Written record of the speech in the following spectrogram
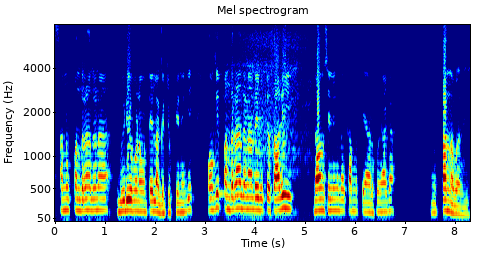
ਸਾਨੂੰ 15 ਦਿਨਾਂ ਵੀਡੀਓ ਬਣਾਉਣ ਤੇ ਲੱਗ ਚੁੱਕੇ ਨੇਗੇ, ਕਿਉਂਕਿ 15 ਦਿਨਾਂ ਦੇ ਵਿੱਚ ਸਾਰੀ ਡਾਊਨ ਸੀਲਿੰਗ ਦਾ ਕੰਮ ਤਿਆਰ ਹੋਇਆਗਾ। ਧੰਨਵਾਦ ਜੀ।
